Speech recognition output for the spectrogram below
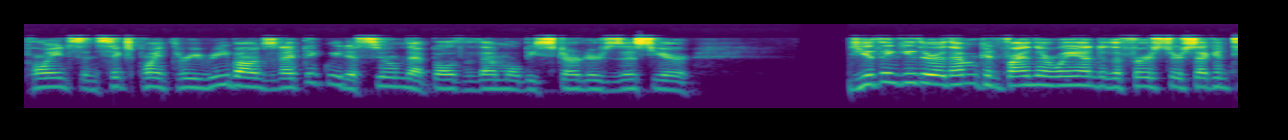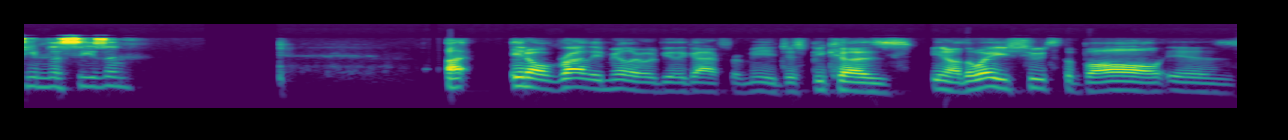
points and 6.3 rebounds, and I think we'd assume that both of them will be starters this year. Do you think either of them can find their way onto the first or second team this season? Uh, you know, Riley Miller would be the guy for me, just because you know the way he shoots the ball is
